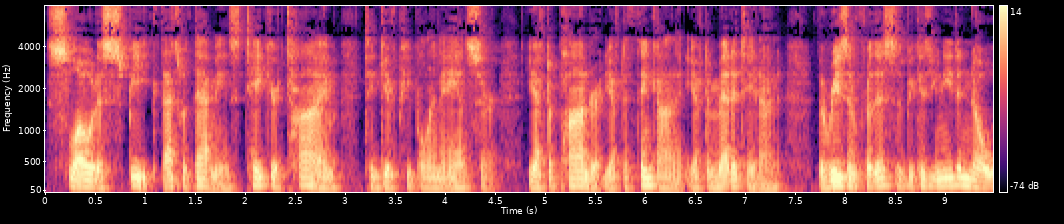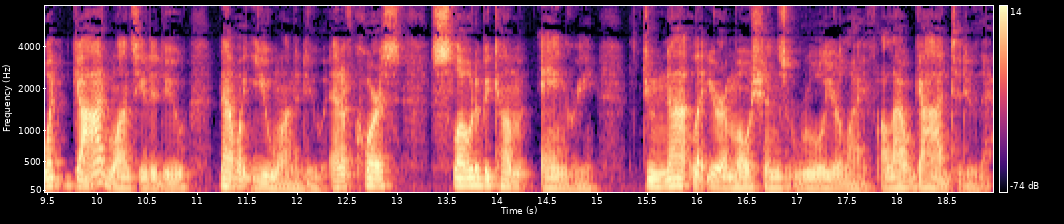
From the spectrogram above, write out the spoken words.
Slow to speak, that's what that means. Take your time to give people an answer. You have to ponder it, you have to think on it, you have to meditate on it. The reason for this is because you need to know what God wants you to do, not what you want to do. And of course, slow to become angry. Do not let your emotions rule your life. Allow God to do that.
